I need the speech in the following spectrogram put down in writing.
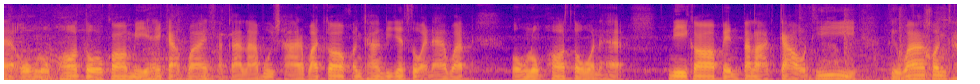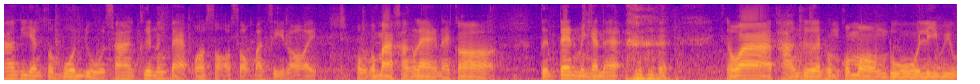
นะองค์หลวงพ่อโตก็มีให้กราบไหว้สักการะบูชา วัดก็ค่อนข้างที่จะสวยนะวัดองค์หลวงพ่อโตนะฮะ นี่ก็เป็นตลาดเก่าที่ถือว่าค่อนข้างที่ยังสมบูรณ์อยู่สร้างขึ้นตั้งแต่พศ 2400 ผมก็มาครั้งแรกนะก็ตื่นเต้นเหมือนกันนะฮะ เพราะว่าทางเดินผมก็มองดูรีวิว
